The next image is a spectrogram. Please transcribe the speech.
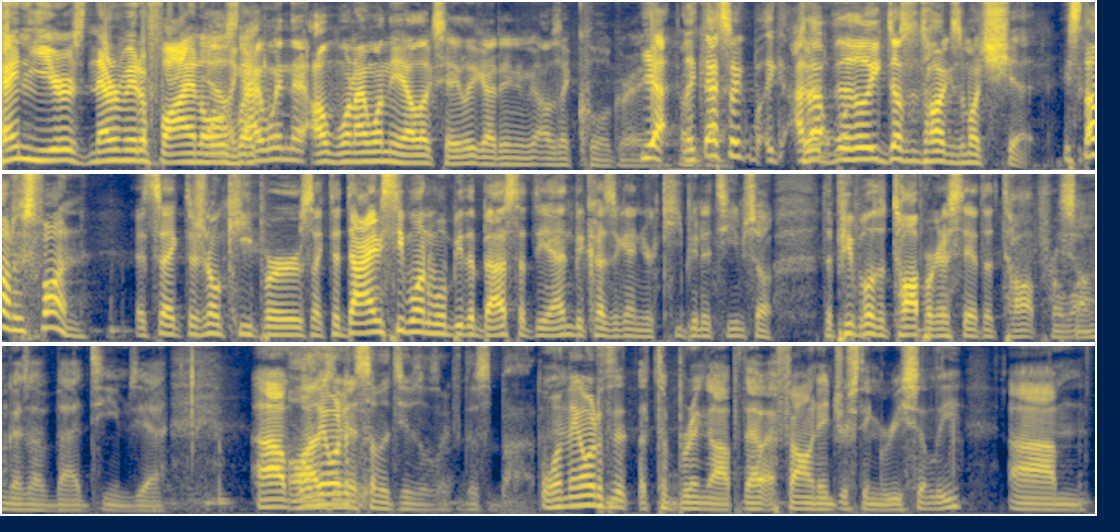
Ten years, never made a Yeah, finals. like, I like, win the I, when I won the LXA league. I didn't. Even, I was like, cool, great. yeah, Don't like care. that's like, like the, got- the league doesn't talk as much shit. it's not as fun. It's like there's no keepers. Like the dynasty one will be the best at the end because again you're keeping a team, so the people at the top are gonna stay at the top for a while. Some guys have bad teams. Yeah. Um, Oh, I one, was thing I wanted at to, some of the teams. I was like, this is bad. one thing I wanted to, to bring up that I found interesting recently. Um,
